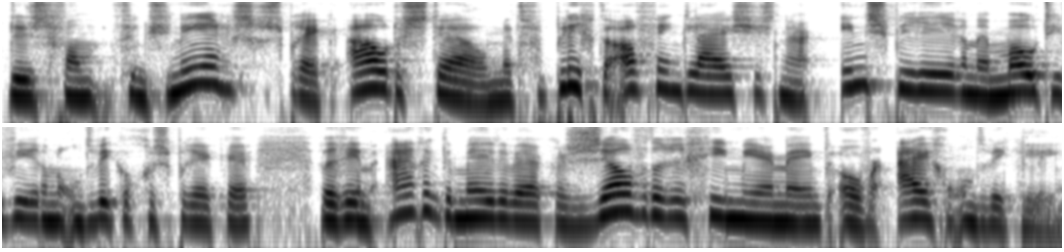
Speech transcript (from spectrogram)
Dus van functioneringsgesprek, ouderstijl met verplichte afvinklijstjes naar inspirerende en motiverende ontwikkelgesprekken, waarin eigenlijk de medewerker zelf de regie meer neemt over eigen ontwikkeling.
